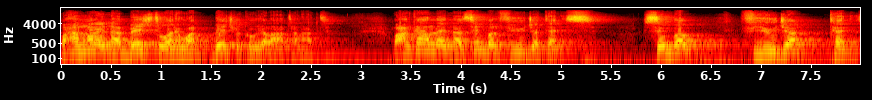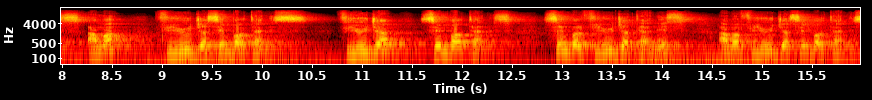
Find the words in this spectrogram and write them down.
waxaan maraynaa page 21, page-ka kow iyo labaatanaad. Waxaan ka hadlaynaa simple future tense. Simple future tense ama future simple tense. Future simple tennis. Simple future tennis ama future simple tennis.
